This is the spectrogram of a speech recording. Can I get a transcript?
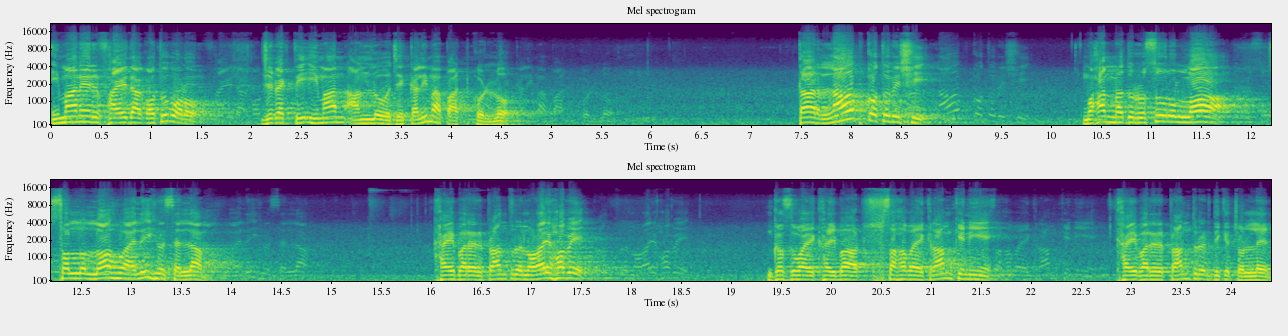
ইমানের ফায়দা কত বড়? যে ব্যক্তি ইমান আনলো, যে কালিমা পাঠ করল। তার লাভ কত বেশি? মোহাম্মদুর রসুল্লাহ সাল্লাহ আলী সাল্লাম খাইবারের প্রান্তরে লড়াই হবে। গজওয়ায় খাইবার সাহাবায় ক্রামকে নিয়ে খাইবারের প্রান্তরের দিকে চললেন।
